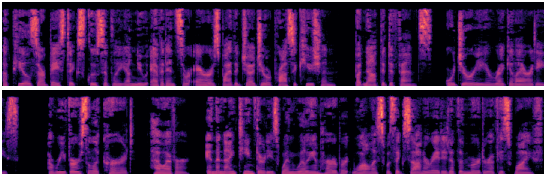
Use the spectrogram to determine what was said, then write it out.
Appeals are based exclusively on new evidence or errors by the judge or prosecution, but not the defense, or jury irregularities. A reversal occurred, however, in the 1930s when William Herbert Wallace was exonerated of the murder of his wife.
